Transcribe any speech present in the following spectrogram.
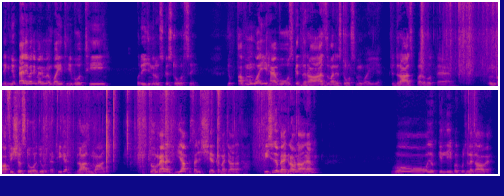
लेकिन जो पहले वाली मैंने मंगवाई थी, वो थी ओरिजिनल उसके स्टोर से। जो अब मंगवाई है, वो उसके दराज वाले स्टोर से मंगवाई है। जो दराज पर होता है, उनका ऑफिशियल स्टोर जो होता है, ठीक है? दराज माल। तो मैंने ये आपके साथ शेयर करना चाह रहा था। पीछे जो बैकग्राउंड आ रहा है ना, वो जो किली पर कुछ लगा हुआ है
